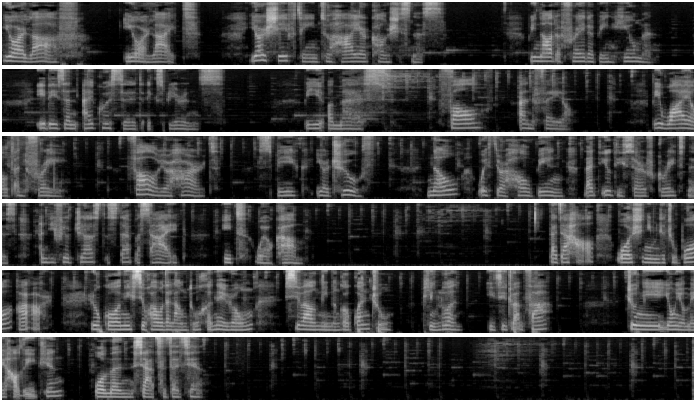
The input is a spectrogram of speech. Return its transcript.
You are love. You are light. You are shifting to higher consciousness. Be not afraid of being human. It is an exquisite experience. Be a mess. Fall and fail. Be wild and free. Follow your heart. Speak your truth. Know with your whole being that you deserve greatness, and if you just step aside, it will come. 大家好，我是你们的主播尔尔。如果你喜欢我的朗读和内容，希望你能够关注、评论以及转发。祝你拥有美好的一天，我们下次再见。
